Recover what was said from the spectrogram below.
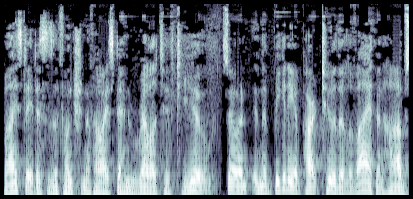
my status is a function of how I stand relative to you. So in, in, the beginning of part two of the Leviathan, Hobbes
